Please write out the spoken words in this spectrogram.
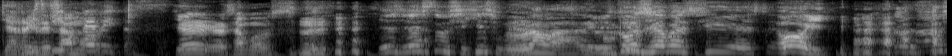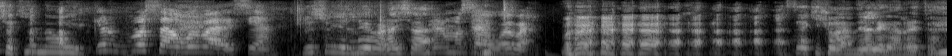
Ya regresamos. Ya regresamos. Ya, ya estuvo aquí su programa de ¿Cómo se llama? Sí, este, hoy. Hoy. Qué hermosa hueva decían. Yo soy el negro Araiza. Qué hermosa hueva. Estoy aquí con Andrea Legarreta.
